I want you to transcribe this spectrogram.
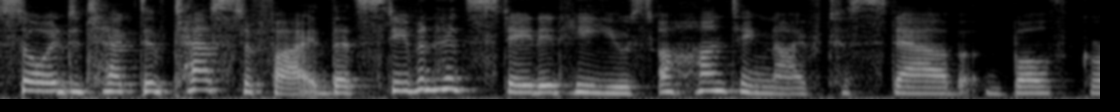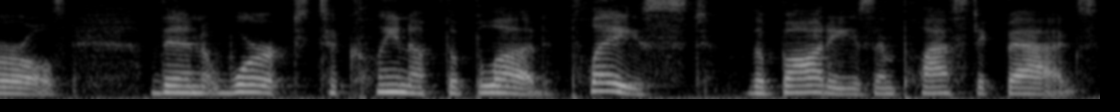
So, a detective testified that Stephen had stated he used a hunting knife to stab both girls, then worked to clean up the blood, placed the bodies in plastic bags,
